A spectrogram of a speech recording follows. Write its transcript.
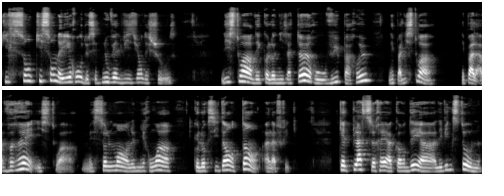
qui sont, qui sont les héros de cette nouvelle vision des choses? L'histoire des colonisateurs, ou vue par eux, n'est pas l'histoire, n'est pas la vraie histoire, mais seulement le miroir que l'Occident tend à l'Afrique. Quelle place serait accordée à Livingstone,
